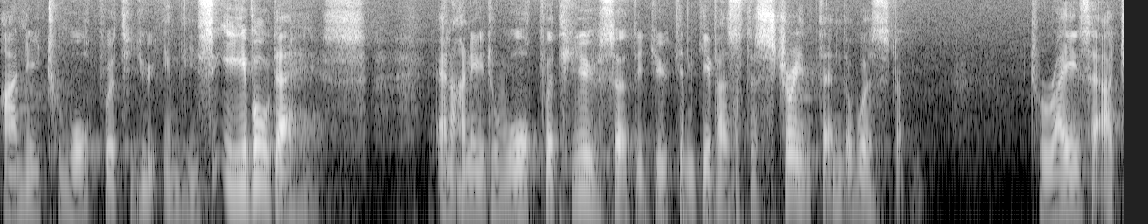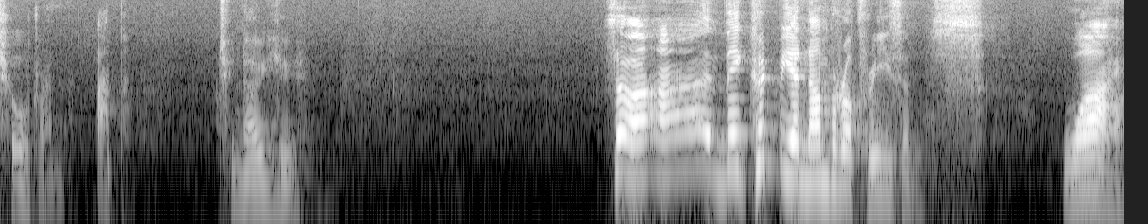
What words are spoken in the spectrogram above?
I need to walk with you in these evil days, and I need to walk with you so that you can give us the strength and the wisdom to raise our children up to know you. So uh, there could be a number of reasons why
